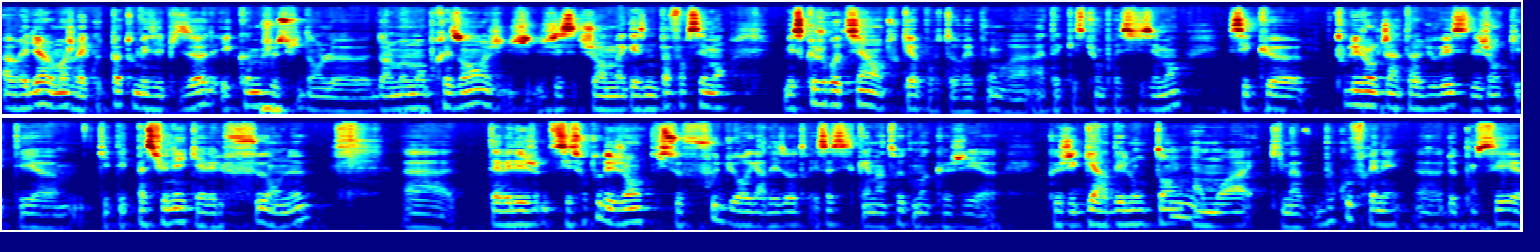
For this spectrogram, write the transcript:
à vrai dire, moi, je réécoute pas tous mes épisodes, et comme je suis dans le, dans le moment présent, je n'emmagasine pas forcément. Mais ce que je retiens, en tout cas, pour te répondre à, ta question précisément, c'est que tous les gens que j'ai interviewés, c'est des gens qui étaient, euh, qui étaient passionnés, qui avaient le feu en eux. Euh, c'est surtout des gens qui se foutent du regard des autres, et ça, c'est quand même un truc, moi, que j'ai. Euh, que j'ai gardé longtemps mm. en moi, qui m'a beaucoup freiné de penser,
